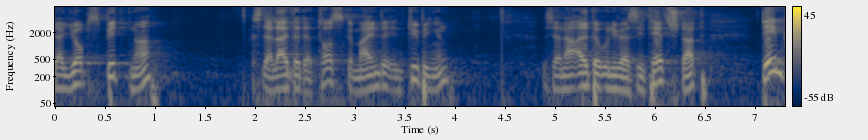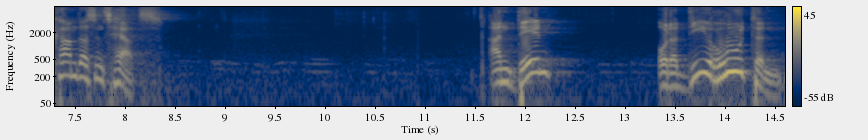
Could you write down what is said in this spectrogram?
der Jobs Bittner, ist der Leiter der TOS-Gemeinde in Tübingen, ist ja eine alte Universitätsstadt, dem kam das ins Herz. An den oder die Routen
